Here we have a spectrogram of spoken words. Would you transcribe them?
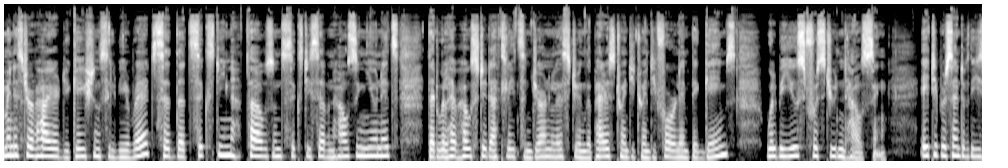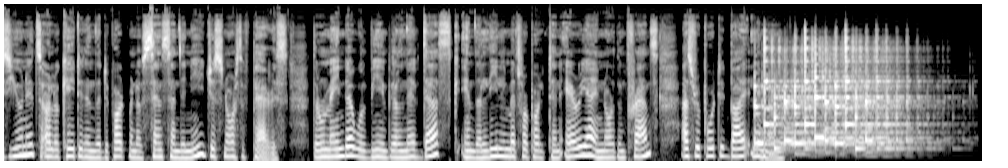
Minister of Higher Education Sylvie Retailleau said that 16,067 housing units that will have hosted athletes and journalists during the Paris 2024 Olympic Games will be used for student housing. 80% of these units are located in the department of Seine Saint Denis, just north of Paris. The remainder will be in Villeneuve d'Ascq in the Lille metropolitan area in northern France, as reported by Le Monde.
